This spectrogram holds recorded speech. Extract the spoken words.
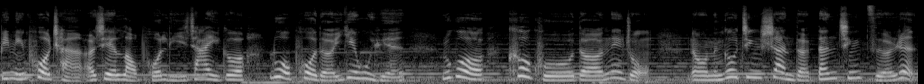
濒临破产而。而且老婆离家一个落魄的业务员，如果刻苦的那种。能够尽善的担清责任，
